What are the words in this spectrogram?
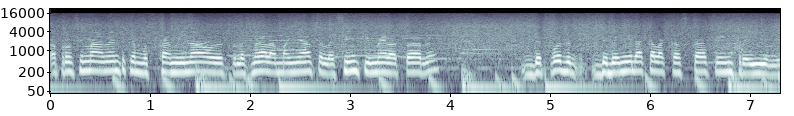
aproximadamente que hemos caminado desde las 9 de la mañana hasta las 5 y media de la tarde, después de, venir acá a la cascada fue increíble.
